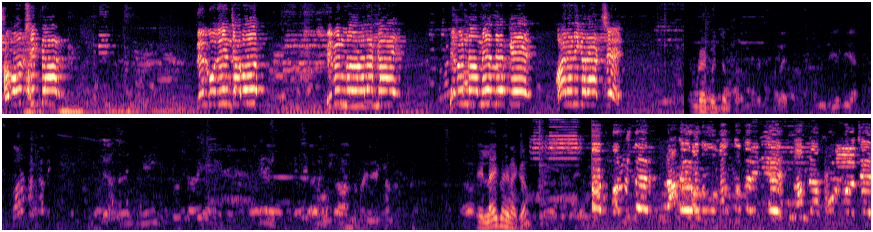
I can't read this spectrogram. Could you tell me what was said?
শোভন শিকদার। দীর্ঘদিন যাবৎ বিভিন্ন এলাকায় বিভিন্ন মেয়েদেরকে হয়রানি করে আসছে। আমরা এই লাইভ হয় না কেউ? মানুষদের রাতের নিয়ে আপনারা ভুল বলেছেন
